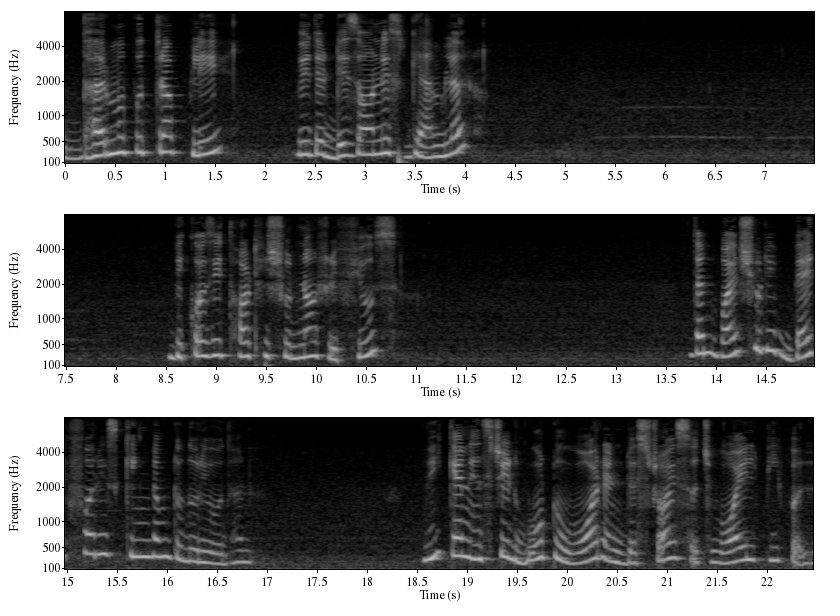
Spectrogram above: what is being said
Dharmaputra play with a dishonest gambler? Because he thought he should not refuse? then why should he beg for his kingdom to Duryodhan? We can instead go to war and destroy such vile people.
